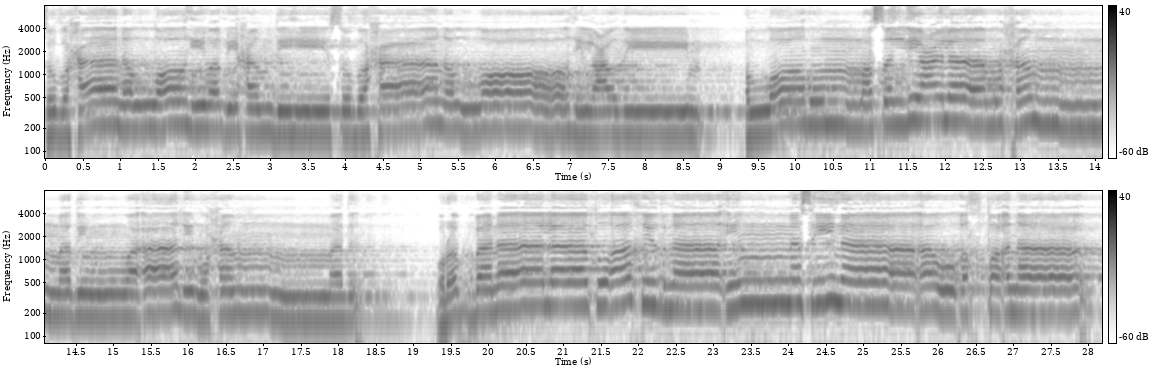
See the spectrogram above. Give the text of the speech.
سبحان الله وبحمده سبحان الله العظيم اللهم صل على محمد وآل محمد. ربنا لا تؤاخذنا إن نسينا أو أخطأنا.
